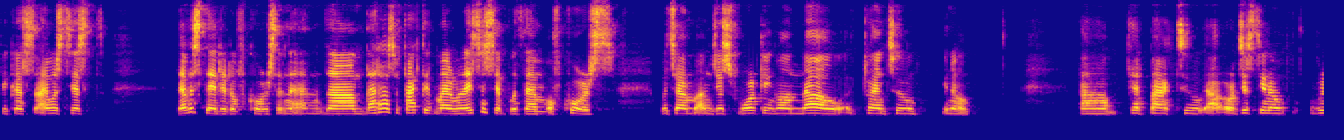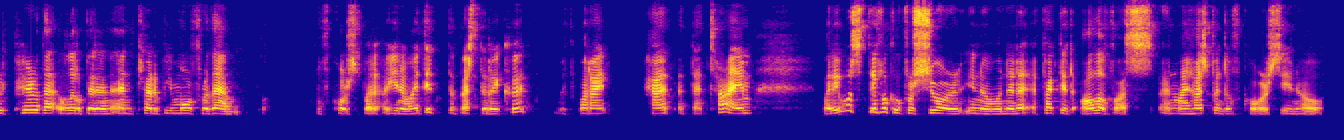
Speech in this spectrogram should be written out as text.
because I was just devastated, of course, and and um, that has affected my relationship with them, of course, which I'm I'm just working on now, trying to you know um, get back to uh, or just you know repair that a little bit and, and try to be more for them of course. But uh, you know i did the best that i could with what i had at that time but it was difficult for sure you know and it affected all of us and my husband of course you know.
